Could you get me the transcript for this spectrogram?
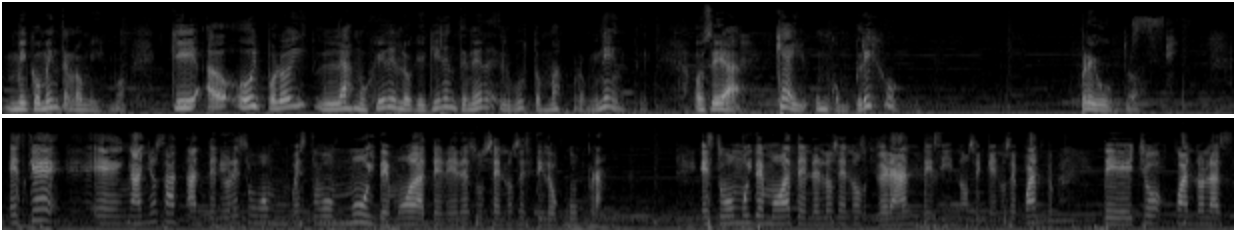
me comentan lo mismo que hoy por hoy las mujeres lo que quieren tener el gusto más prominente. O sea, ¿qué hay? ¿Un complejo? Pregunto. Es que en años anteriores estuvo, estuvo muy de moda tener esos senos estilo Cupra. Estuvo muy de moda tener los senos grandes y no sé qué, no sé cuánto. De hecho, cuando las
